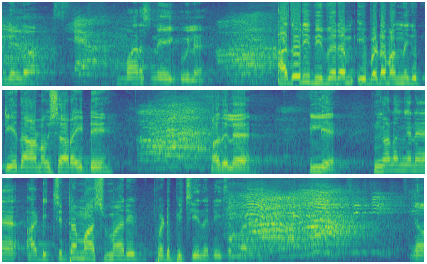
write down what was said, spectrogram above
ഇല്ലല്ലോ. ഉമ്മാനെ സ്നേഹിക്കൂലേ? അതൊരു വിവരം ഇവിടെ വന്ന് കിട്ടിയതാണോ ഉഷാറായിട്ട്? അതല്ലേ? ഇല്ലേ? നിങ്ങളങ്ങനെ അടിച്ചിട്ട മാഷ്മാര് പഠിപ്പിച്ചിരുന്ന ടീച്ചർമാർ നോ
